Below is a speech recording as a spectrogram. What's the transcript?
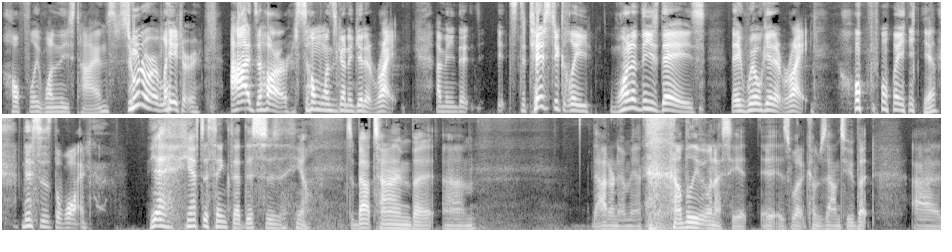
hopefully one of these times, sooner or later, odds are someone's going to get it right. I mean, it, it, statistically, one of these days, they will get it right. Hopefully, yeah. this is the one. Yeah, you have to think that this is, you know, it's about time, but um, I don't know, man. I'll believe it when I see it, is what it comes down to. But uh,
